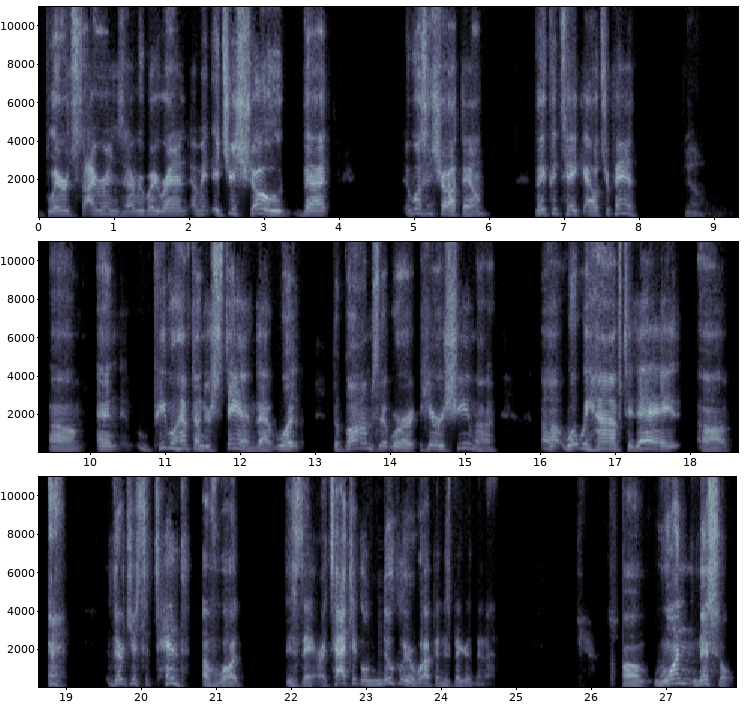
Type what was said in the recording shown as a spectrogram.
blared sirens, and everybody ran. I mean, it just showed that it wasn't shot down. They could take out Japan. Yeah. Um, and people have to understand that what the bombs that were at Hiroshima, uh, what we have today, uh, they're just a tenth of what is there. A tactical nuclear weapon is bigger than that. Uh, one missile,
